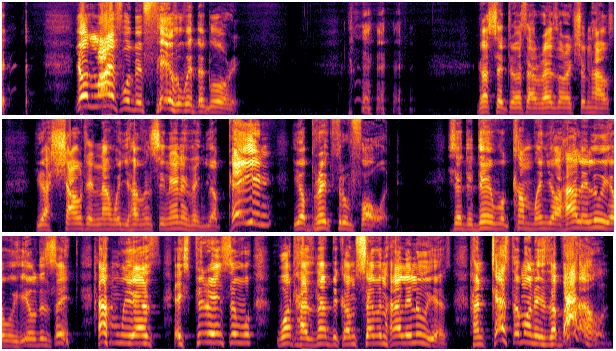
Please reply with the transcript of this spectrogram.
Your life will be filled with the glory. God said to us at Resurrection House, You are shouting now when you haven't seen anything. You're paying your breakthrough forward. He said, The day will come when your hallelujah will heal the sick. And we are experiencing what has now become seven hallelujahs. And testimonies abound.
